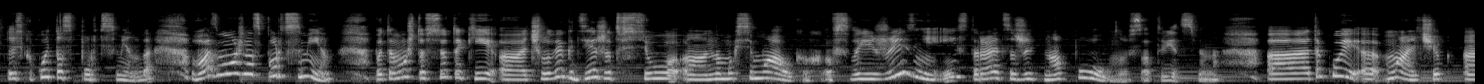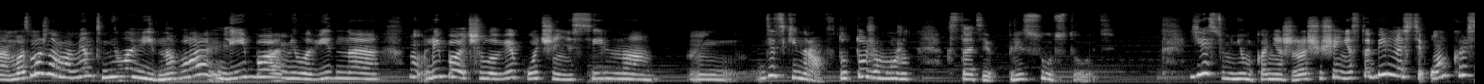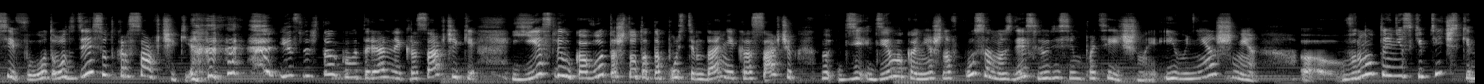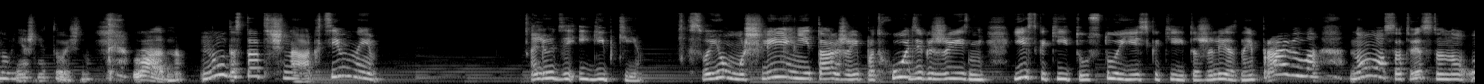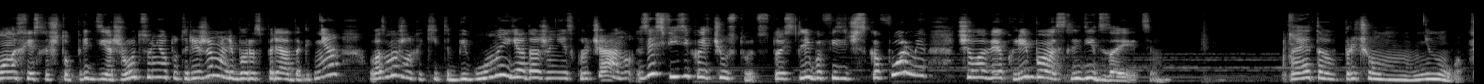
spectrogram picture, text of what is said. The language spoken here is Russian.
то есть какой-то спортсмен, да. Возможно, спортсмен, потому что все-таки э, человек держит все э, на максималках в своей жизни и старается жить на полную, соответственно. Э, такой э, мальчик, э, возможно, момент миловидного, либо миловидная, ну, либо человек очень сильно детский нрав. Тут тоже может, кстати, присутствовать. Есть в нем, конечно же, ощущение стабильности, он красив. И вот, вот здесь вот красавчики. Если что, у кого-то реальные красавчики. Если у кого-то что-то, допустим, да, не красавчик, ну, де дело, конечно, вкуса, но здесь люди симпатичные. И внешне, э, внутренне скептически, но внешне точно. Ладно, ну, достаточно активные люди и гибкие в своем мышлении, также и подходе к жизни. Есть какие-то устои, есть какие-то железные правила, но, соответственно, он их, если что, придерживается. У него тут режим, либо распорядок дня, возможно, какие-то бегуны, я даже не исключаю. Но здесь физика чувствуется. То есть, либо в физической форме человек, либо следит за этим. А это причем не ново.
